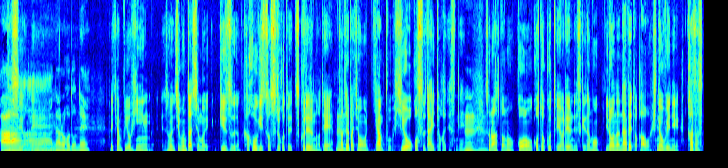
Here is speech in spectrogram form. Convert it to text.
ですよね。なるほどね。キャンプ用品、その自分たちでも技術、加工技術をすることで作れるので、例えばそのキャンプ、火を起こす台とかですね、うんうん、その後のこう五徳と言われるんですけども、いろんな鍋とかを火の上にかざす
